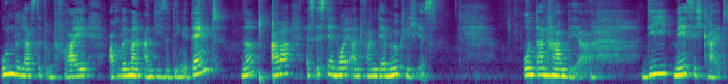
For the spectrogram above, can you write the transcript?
unbelastet und frei, auch wenn man an diese Dinge denkt, Ne? Aber es ist der Neuanfang, der möglich ist. Und dann haben wir die Mäßigkeit.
